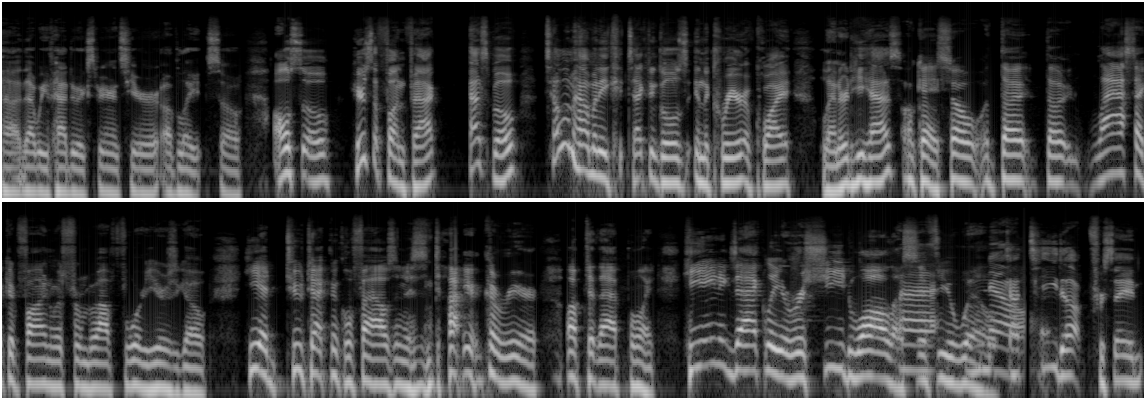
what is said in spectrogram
uh, that we've had to experience here of late. So, also here's a fun fact: Espo, tell him how many technicals in the career of Kawhi Leonard he has. Okay, so the the last I could find was from about four years ago. He had two technical fouls in his entire career up to that point. He ain't exactly a Rasheed Wallace, Uh, if you will. no. Got teed up for saying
